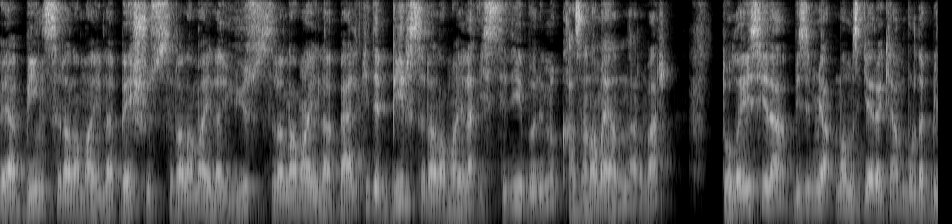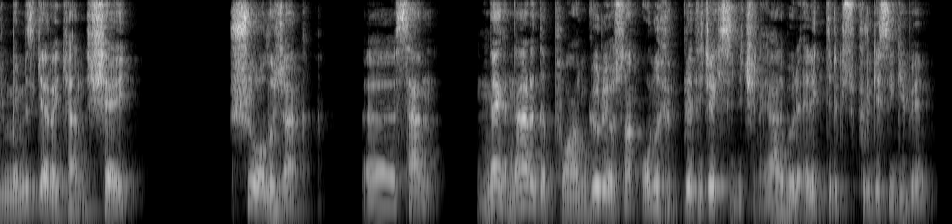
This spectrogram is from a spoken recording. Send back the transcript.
veya 1000 sıralamayla 500 sıralamayla 100 sıralamayla belki de 1 sıralamayla istediği bölümü kazanamayanlar var. Dolayısıyla bizim yapmamız gereken burada bilmemiz gereken şey şu olacak. Ee, sen ne nerede puan görüyorsan onu hüpleteceksin içine. Yani böyle elektrik süpürgesi gibi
